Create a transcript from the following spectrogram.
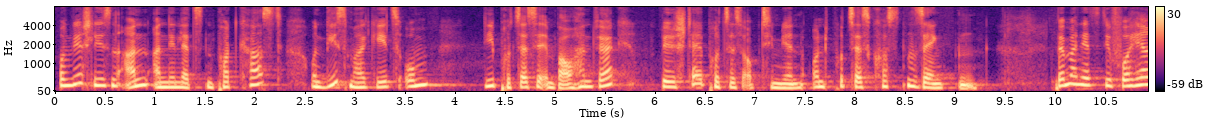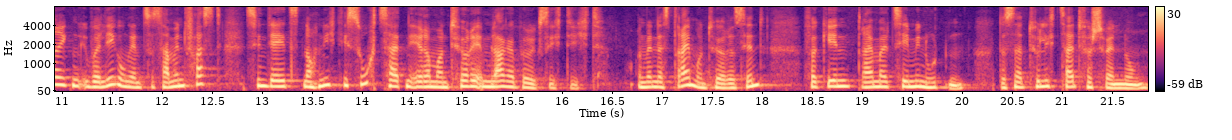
Und wir schließen an an den letzten Podcast. Und diesmal geht es um die Prozesse im Bauhandwerk, Bestellprozess optimieren und Prozesskosten senken. Wenn man jetzt die vorherigen Überlegungen zusammenfasst, sind ja jetzt noch nicht die Suchzeiten ihrer Monteure im Lager berücksichtigt. Und wenn das drei Monteure sind, vergehen dreimal zehn Minuten. Das ist natürlich Zeitverschwendung.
